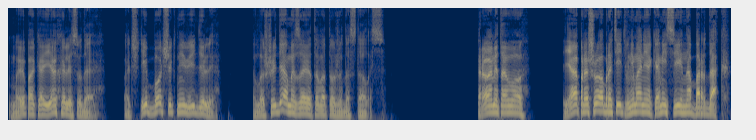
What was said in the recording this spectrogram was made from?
Мы пока ехали сюда, почти бочек не видели. Лошадям из-за этого тоже досталось. Кроме того, я прошу обратить внимание комиссии на бардак.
